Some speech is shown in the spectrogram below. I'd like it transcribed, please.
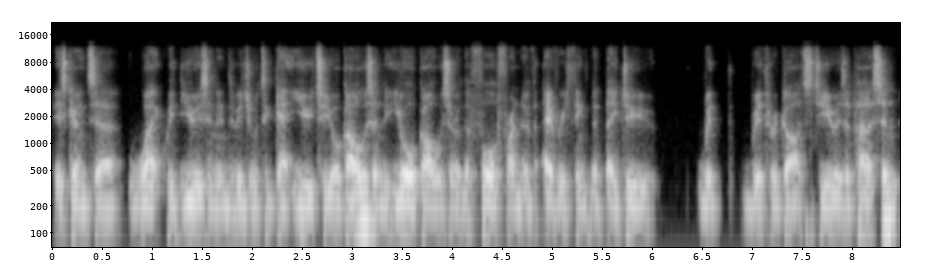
is going to work with you as an individual to get you to your goals and that your goals are at the forefront of everything that they do with with regards to you as a person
